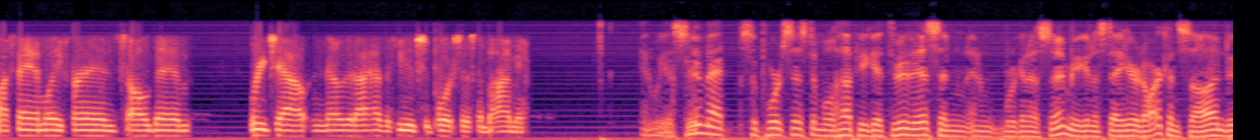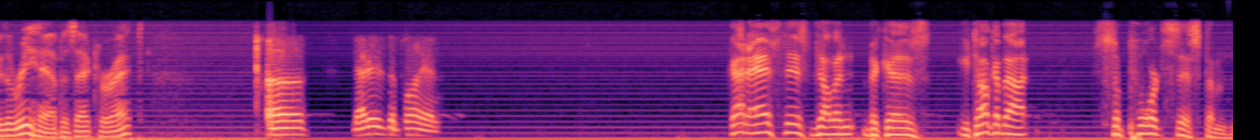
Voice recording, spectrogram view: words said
my family, friends, all of them reach out and know that I have a huge support system behind me. And we assume that support system will help you get through this, and, and we're going to assume you're going to stay here at Arkansas and do the rehab. Is that correct? Uh, that is the plan. Got to ask this, Dylan, because you talk about support system,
